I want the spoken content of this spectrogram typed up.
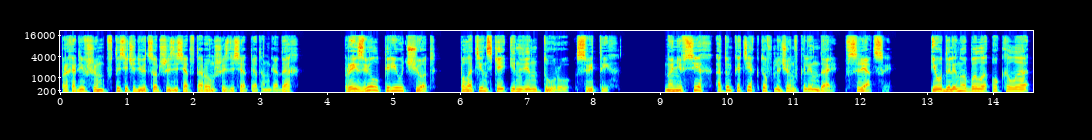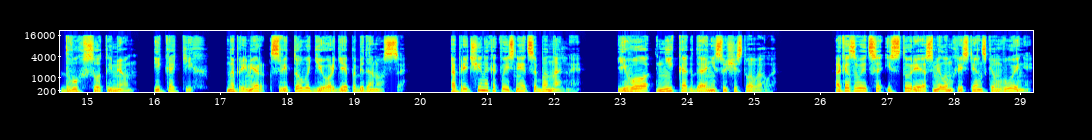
проходившем в 1962-65 годах, произвел переучет, по-латински инвентуру, святых. Но не всех, а только тех, кто включен в календарь, в святцы. И удалено было около 200 имен. И каких? Например, святого Георгия Победоносца. А причина, как выясняется, банальная. Его никогда не существовало. Оказывается, история о смелом христианском воине,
